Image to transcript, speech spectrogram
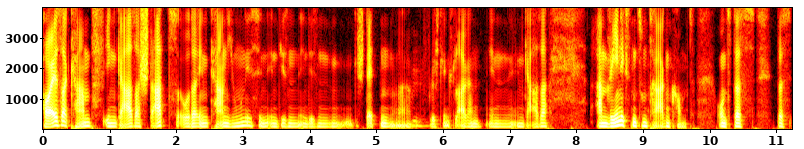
Häuserkampf in Gaza-Stadt oder in Khan Yunis, in, in, diesen, in diesen Städten oder mhm. Flüchtlingslagern in, in Gaza, am wenigsten zum Tragen kommt. Und dass, dass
